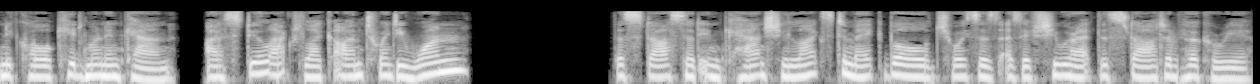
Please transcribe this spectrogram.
Nicole Kidman in Cannes, I still act like I'm 21. The star said in Cannes she likes to make bold choices as if she were at the start of her career.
